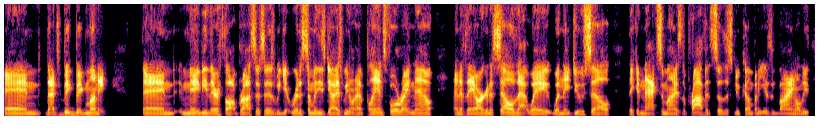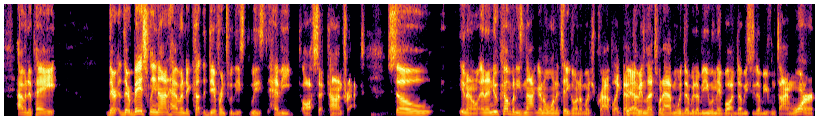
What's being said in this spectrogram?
and that's big, big money. And maybe their thought process is we get rid of some of these guys we don't have plans for right now. And if they are going to sell that way, when they do sell, they can maximize the profits. So this new company isn't buying all these, having to pay. They're they're basically not having to cut the difference with these with these heavy offset contracts. So you know, and a new company's not going to want to take on a bunch of crap like that. Yeah. I mean, that's what happened with WWE when they bought WCW from Time Warner.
